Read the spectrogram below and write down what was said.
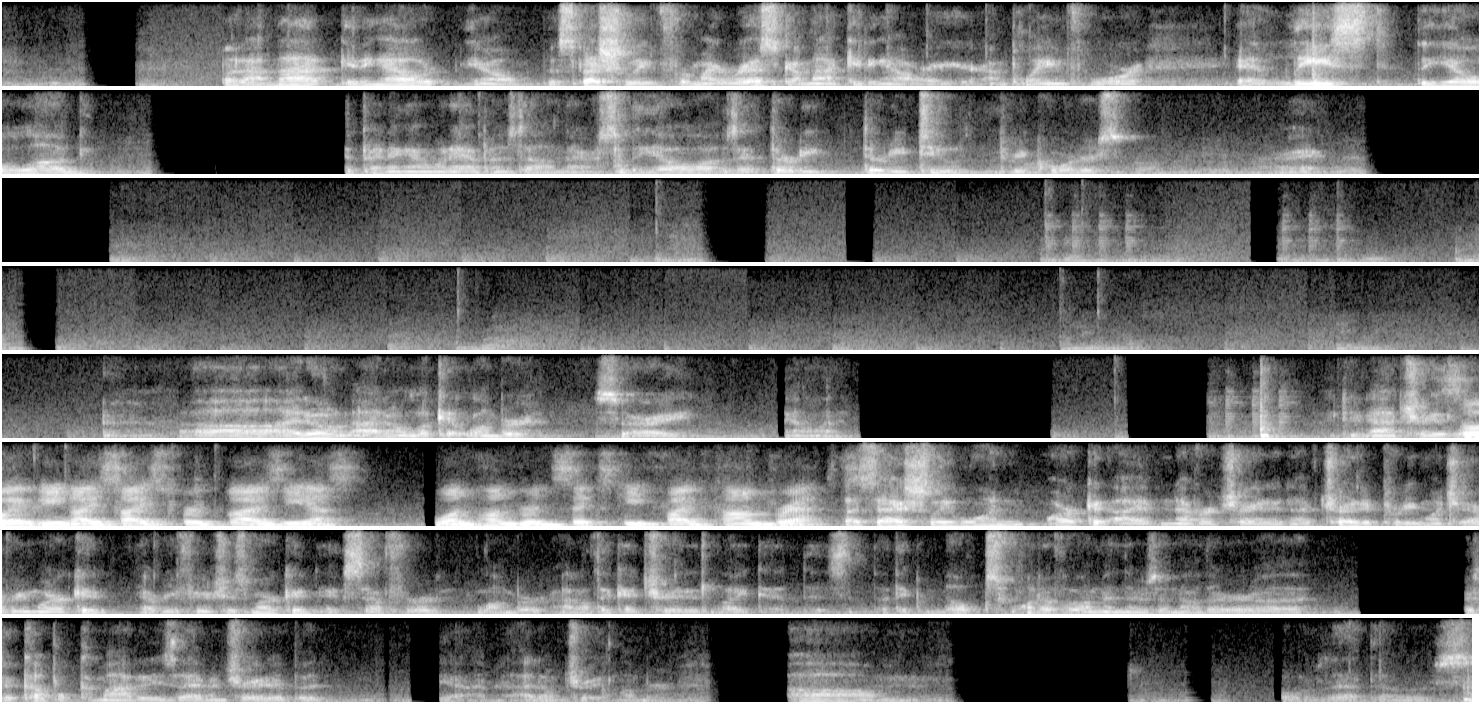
But I'm not getting out, you know, especially for my risk, I'm not getting out right here. I'm playing for at least the yellow lug, depending on what happens down there. So the yellow lug's at 30, 32, three quarters, right? Uh, I don't, I don't look at lumber. Sorry, Alan. I do not trade lumber. Soybean ice iceberg buy ZS. 165 contracts. That's actually one market I have never traded. I've traded pretty much every market, every futures market, except for lumber. I don't think I traded like, this. I think milk's one of them, and there's another, uh, there's a couple commodities I haven't traded, but yeah, I don't trade lumber. Um, what was that? That was.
